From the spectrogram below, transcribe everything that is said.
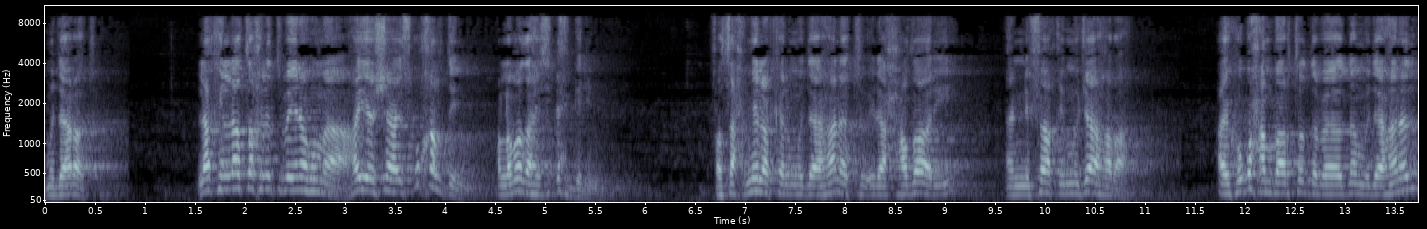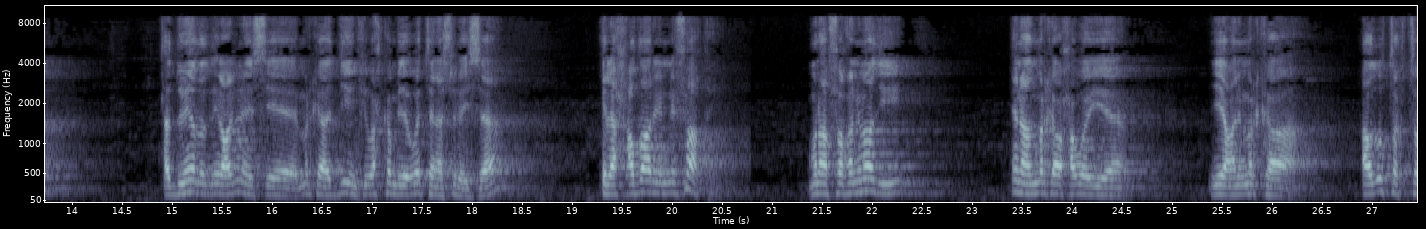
mudaaraadku laakiin laa takhlit baynahumaa ha yeeshe ha isku khaldin oo labada ha isdhex gelin. Fataxmilaka almudaahanatu ilaa xadaari annifaaqi mujaahara ay kugu xambaarto dabeedna mudaahanadu adduunyadaad ilaalinaysa ee markaa diinkii wax ka mida uga tanaasulaysaa ilaa xadaari nifaaqi munaafaqnimadii inaad marka waxa weeye yacni markaa aada u tagto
